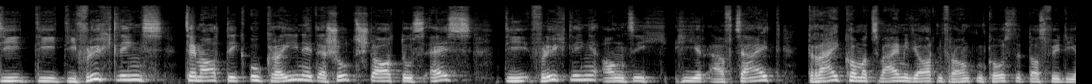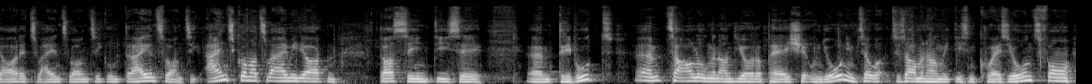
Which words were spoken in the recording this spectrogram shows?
die, die, die Flüchtlingsthematik Ukraine, der Schutzstatus S, die Flüchtlinge an sich hier auf Zeit. 3,2 Milliarden Franken kostet das für die Jahre 22 und 23. 1,2 Milliarden das sind diese ähm, Tributzahlungen ähm, an die Europäische Union im Zusammenhang mit diesem Kohäsionsfonds.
